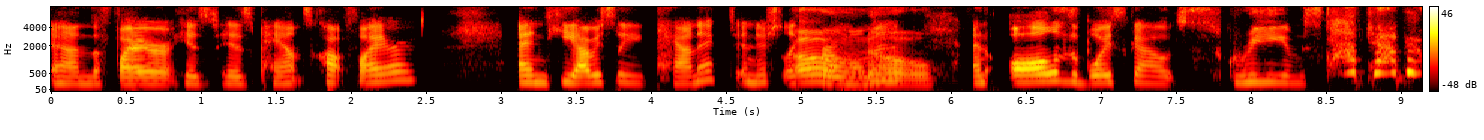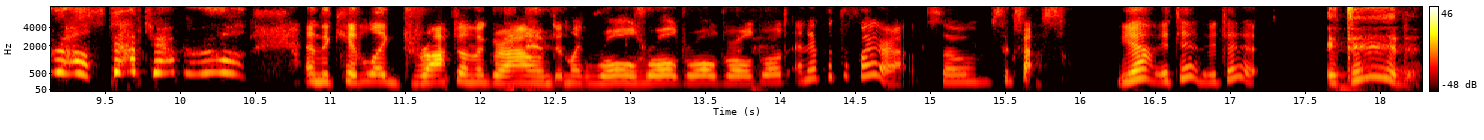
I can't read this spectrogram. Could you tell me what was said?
and the fire his his pants caught fire and he obviously panicked initially like for a oh moment no! and all of the boy scouts screamed stop drop and roll stop drop and roll and the kid like dropped on the ground and like rolled rolled rolled rolled rolled and it put the fire out so success yeah it did it did it It did.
